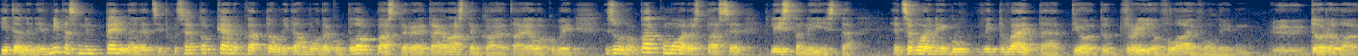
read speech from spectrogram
itselleni, että mitä sä nyt pelleilet sit, kun sä et ole käynyt katsoa mitään muuta kuin blockbustereita ja lasten kanssa jotain elokuvia, niin sun on pakko muodostaa se lista niistä. Että sä voi niinku vittu väittää, että joo, The Tree of Life oli y, todella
